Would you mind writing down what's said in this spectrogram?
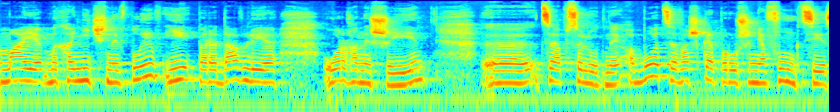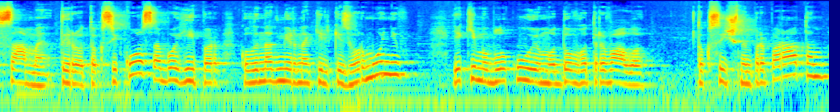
має механічний вплив і передавлює органи шиї. Е, Це абсолютний. Або це важке порушення функції саме тиротоксикоз або гіпер, коли надмірна кількість гормонів, які ми блокуємо довготривало токсичним препаратом,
